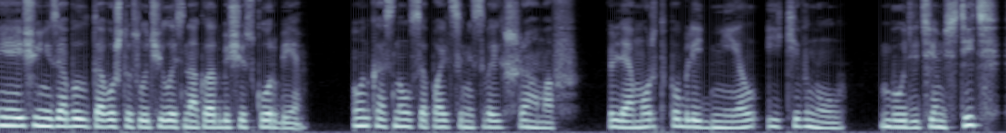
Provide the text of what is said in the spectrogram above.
«Я еще не забыл того, что случилось на кладбище скорби». Он коснулся пальцами своих шрамов. Ляморт побледнел и кивнул. «Будете мстить?»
